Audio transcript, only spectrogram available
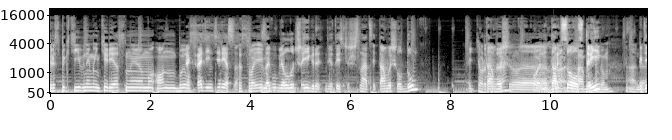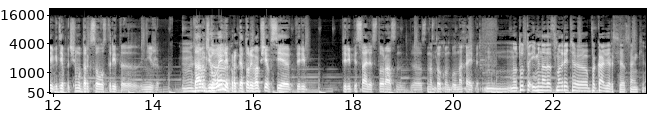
перспективным, интересным. Он был... Так, ради интереса. Со своим... Загуглил лучшие игры 2016. Там вышел Doom. Eternal, там да? вышел э, Ой, ну, Dark Souls а, 3. А, где, да. где, почему Dark Souls 3-то ниже? Mm, Stardew что... про который вообще все пере, переписали сто раз, э, настолько он был на хайпе. Ну, тут именно надо смотреть э, ПК-версии оценки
